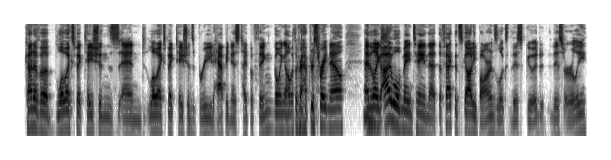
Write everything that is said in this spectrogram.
kind of a low expectations and low expectations breed happiness type of thing going on with the Raptors right now. And Mhm. like I will maintain that the fact that Scottie Barnes looks this good this early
